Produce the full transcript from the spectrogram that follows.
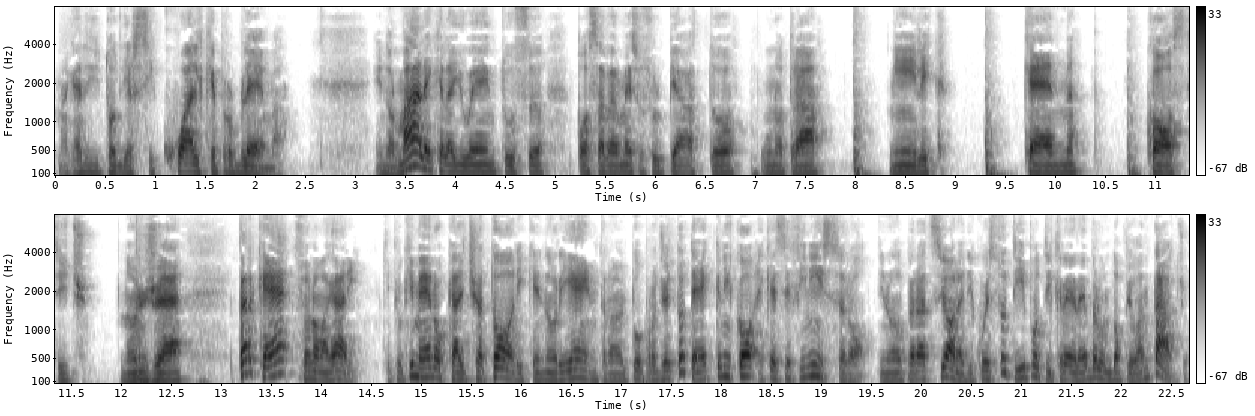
magari di togliersi qualche problema. È normale che la Juventus possa aver messo sul piatto uno tra Milik, Ken, Kostic, Nonge, perché sono magari chi più chi meno calciatori che non rientrano nel tuo progetto tecnico e che se finissero in un'operazione di questo tipo ti creerebbero un doppio vantaggio.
